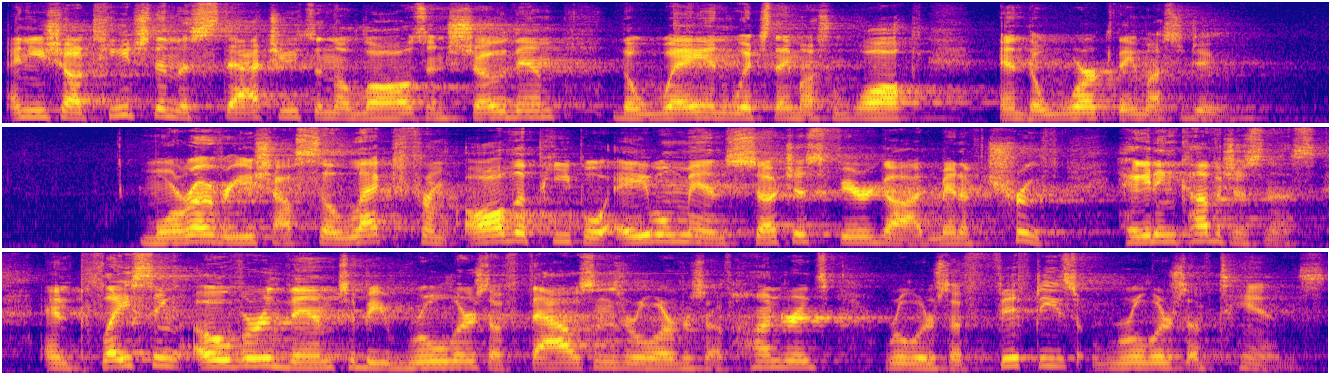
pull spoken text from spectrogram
And you shall teach them the statutes and the laws, and show them the way in which they must walk and the work they must do. Moreover, you shall select from all the people able men such as fear God, men of truth, hating covetousness, and placing over them to be rulers of thousands, rulers of hundreds, rulers of fifties, rulers of tens.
